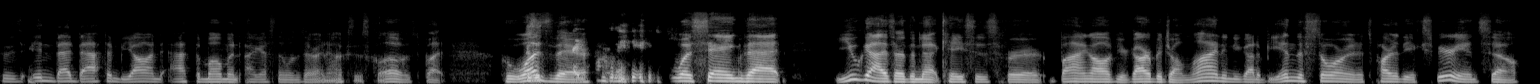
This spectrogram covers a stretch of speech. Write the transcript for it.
who's in Bed Bath and Beyond at the moment, I guess no one's there right now because it's closed, but who was there was saying that you guys are the nutcases for buying all of your garbage online and you got to be in the store and it's part of the experience so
